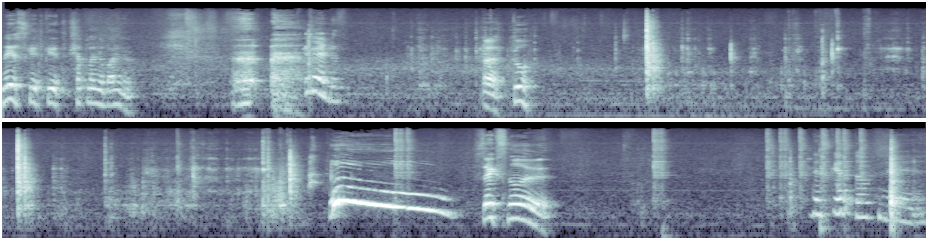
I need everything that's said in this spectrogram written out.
Nee, es geht, geht. Ich habe lange Beine. Oder du? Äh, du. Uh, 6-0. Das geht doch nicht.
